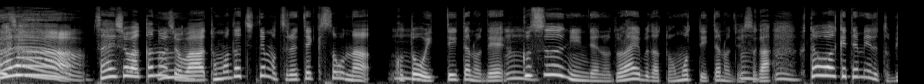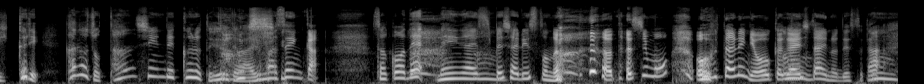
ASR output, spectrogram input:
じあゃん。ら最初は彼女は友達でも連れてきそうなことを言っていたので、うん。複数人でのドライブだと思っていたのですが、うんうん。蓋を開けてみるとびっくり。彼女単身で来るというではありませんか？そこで恋愛スペシャリストの、私もお二人にお伺いしたいのですが、うん。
